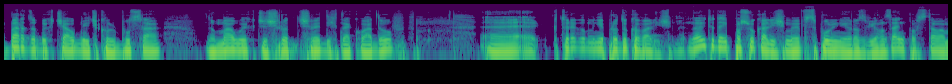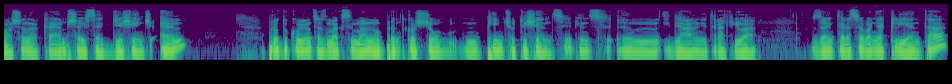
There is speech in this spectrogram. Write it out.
i bardzo by chciał mieć Kolbusa do małych czy średnich nakładów, e, którego my nie produkowaliśmy. No i tutaj poszukaliśmy wspólnie rozwiązań. Powstała maszyna KM610M, produkująca z maksymalną prędkością 5000, więc idealnie trafiła w zainteresowania klienta.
